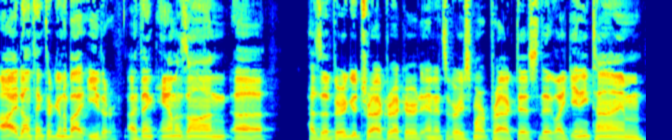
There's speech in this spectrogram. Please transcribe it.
I don't think they're going to buy either. I think Amazon uh, has a very good track record, and it's a very smart practice that like anytime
